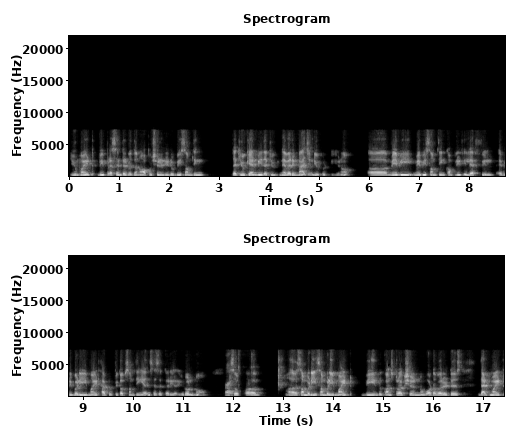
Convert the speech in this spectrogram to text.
you might be presented with an opportunity to be something that you can be that you never imagined you could be you know uh, maybe maybe something completely left field everybody might have to pick up something else as a career you don't know Right. so um, uh, somebody somebody might be into construction or whatever it is that might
